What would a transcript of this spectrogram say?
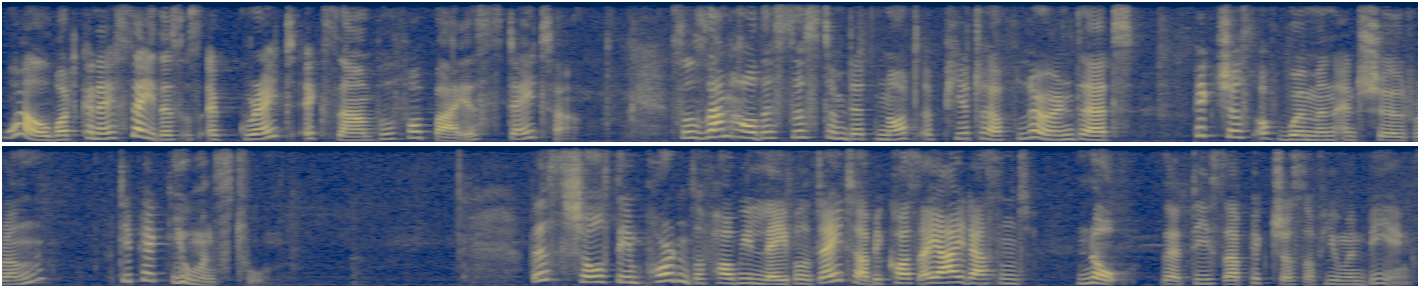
Well, what can I say? This is a great example for biased data. So somehow the system did not appear to have learned that pictures of women and children depict humans too. This shows the importance of how we label data because AI doesn't know that these are pictures of human beings.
